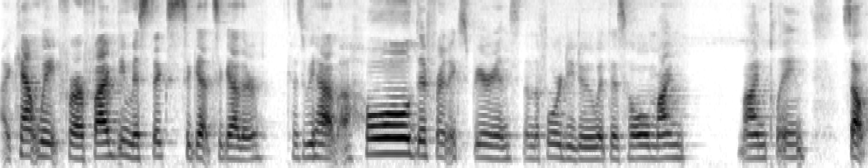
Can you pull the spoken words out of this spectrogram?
I can't wait for our 5D mystics to get together because we have a whole different experience than the 4D do with this whole mind mind plane. So,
